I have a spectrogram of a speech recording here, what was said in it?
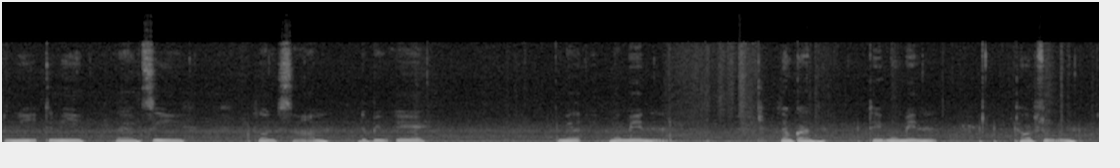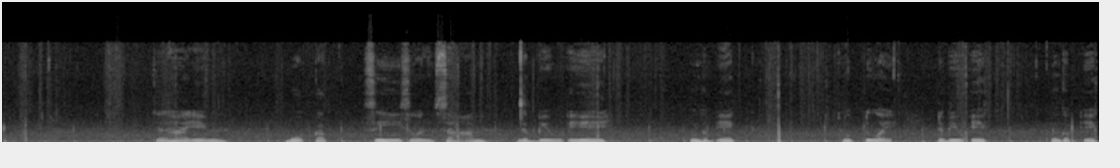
ตรง นี้จะมีแรง4ส่วน 3 WA มีโมเมนต์ทำการเทคโมเมนต์เท่ากับ 0 จะได้ M บวกกับ4ส่วน 3 WA คูณกับ x ลบด้วย WX คูณกับ x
